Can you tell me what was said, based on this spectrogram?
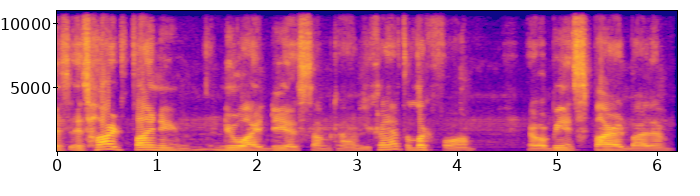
It's it's hard finding new ideas sometimes. You kind of have to look for them or be inspired by them.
